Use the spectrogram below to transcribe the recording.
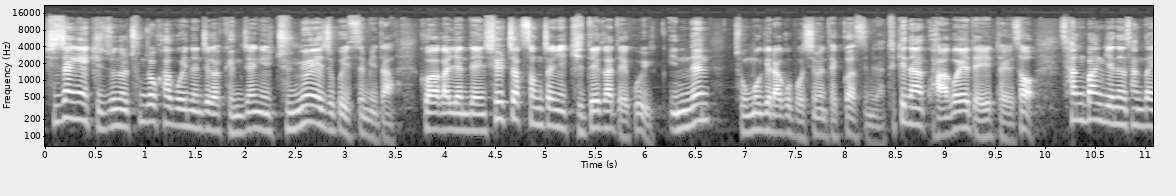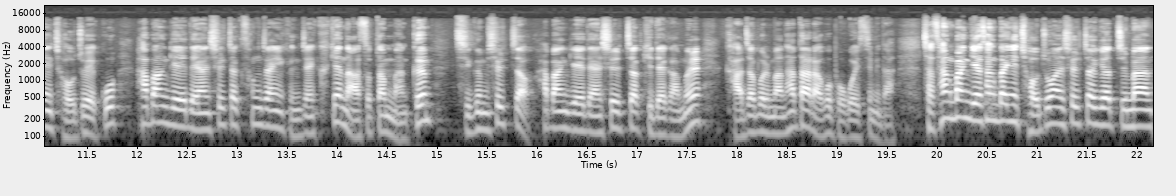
시장의 기준을 충족하고 있는지가 굉장히 중요해지고 있습니다. 그와 관련된 실적 성장이 기대가 되고 있- 있는 종목이라고 보시면 될 것 같습니다. 특히나 과거의 데이터에서 상반기는 상당히 저조했고 하반기에 대한 실적 성장이 굉장히 크게 나왔었던 만큼 지금 실적, 하반기에 대한 실적 기대감을 가져볼 만하다라고 보고 있습니다. 자, 상반기에 상당히 저조한 실적이었지만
